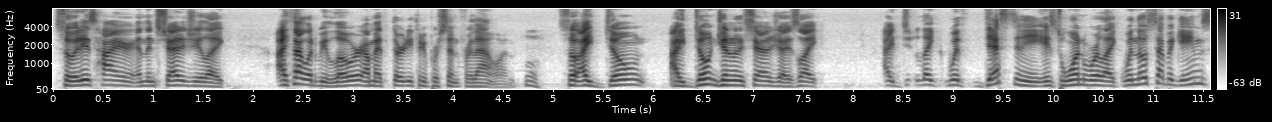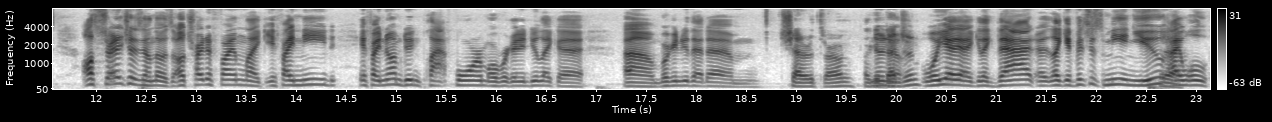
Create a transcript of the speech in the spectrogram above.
so it is higher. And then strategy, like I thought would be lower. I'm at thirty three percent for that one. Hmm. So I don't, I don't generally strategize like. I do, like with Destiny is one where like when those type of games, I'll strategize on those. I'll try to find like if I need, if I know I'm doing platform or we're gonna do like a, um, we're gonna do that um, Shattered Throne, like no, a no. dungeon. Well, yeah, yeah, like that. Uh, Like if it's just me and you, Yeah. I will.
